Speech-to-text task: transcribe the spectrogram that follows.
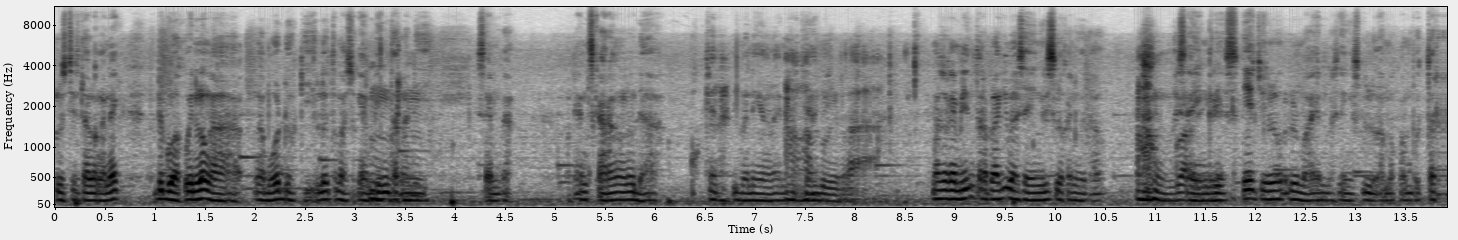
lu cerita lu nggak naik, tapi gue akuin lu nggak nggak bodoh ki, lu tuh masuk yang Hmm, pintar lah hmm. di SMK. Makanya sekarang lu udah oke lah dibanding yang lain. alhamdulillah Masuk yang pintar apalagi bahasa Inggris lu kan gue tahu. oh. Bahasa Inggris, iya cuy lu, lu lumayan bahasa Inggris dulu sama komputer.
